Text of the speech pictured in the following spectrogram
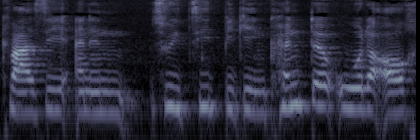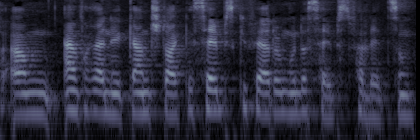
quasi einen Suizid begehen könnte oder auch ähm, einfach eine ganz starke Selbstgefährdung oder Selbstverletzung.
